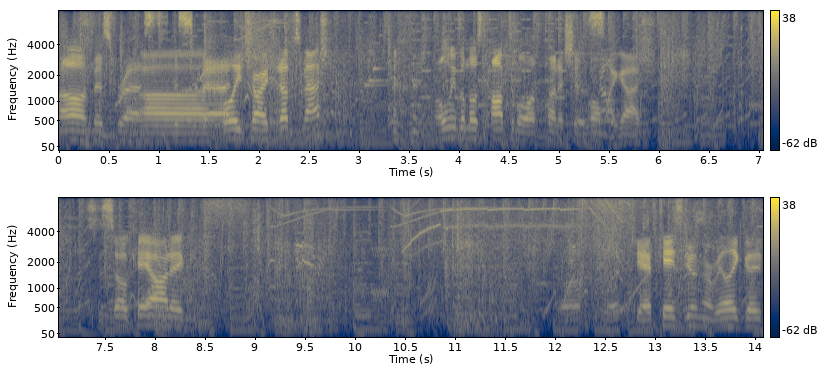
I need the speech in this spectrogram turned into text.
Oh, miss rest. this is Uh, bad. fully charged up smash. Only the most optimal of punishes. Oh my gosh. Is so chaotic. JFK's doing a really good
